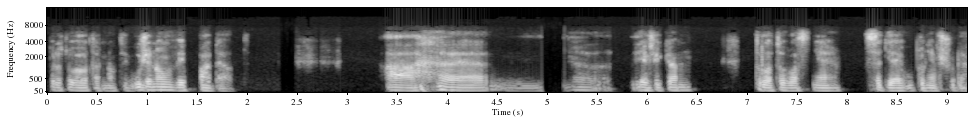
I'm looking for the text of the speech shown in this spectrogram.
pro tu alternativu. Už jenom vypadat. A e, jak říkám, tohle to vlastně se děje úplně všude.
